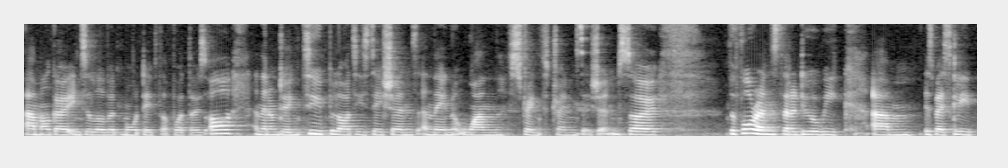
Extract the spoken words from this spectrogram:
um, I'll go into a little bit more depth of what those are and then I'm doing two Pilates sessions and then one strength training session. So the four runs that I do a week um, is basically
